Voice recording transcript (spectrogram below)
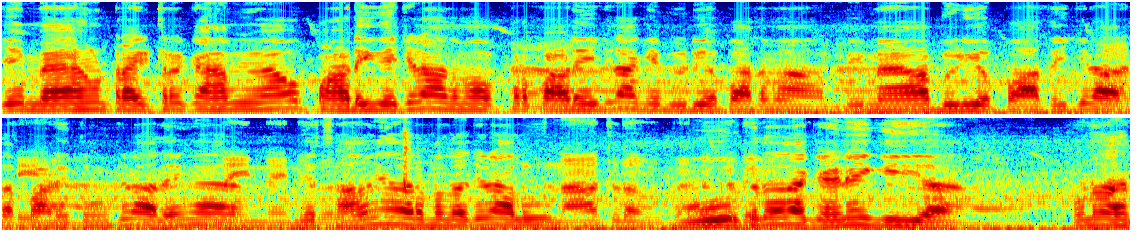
ਜੇ ਮੈਂ ਹੁਣ ਟਰੈਕਟਰ ਕਹਾਂ ਵੀ ਮੈਂ ਉਹ ਪਾੜੀ ਦੇ ਚੜਾ ਦਵਾਂ ਉੱਪਰ ਪਾੜੀ ਚੜਾ ਕੇ ਵੀਡੀਓ ਪਾ ਦਵਾਂ ਵੀ ਮੈਂ ਆ ਵੀਡੀਓ ਪਾਤੀ ਚੜਾਤਾ ਪਾੜੀ ਤੂੰ ਚੜਾ ਲੇਗਾ। ਜੇ ਸਮਝਦਾਰ ਬੰਦਾ ਚੜਾ ਲੂ ਨਾ ਚੜਾਓ ਮੂਰਖ ਦਾ ਤਾਂ ਕਹਿਣਾ ਕੀ ਆ। ਹੁਣ ਦੱਸ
